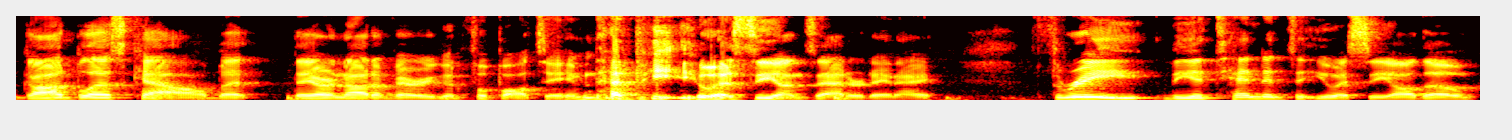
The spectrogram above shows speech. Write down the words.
God bless Cal, but they are not a very good football team that beat USC on Saturday night. Three, the attendance at USC, although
